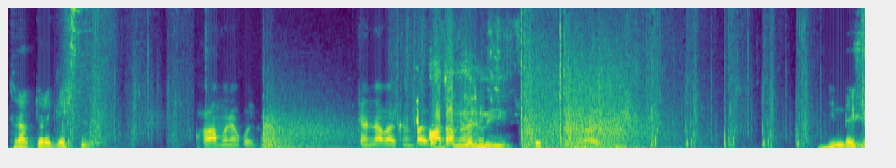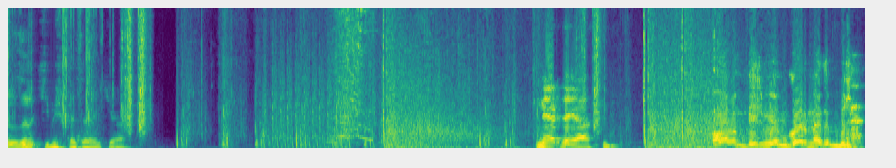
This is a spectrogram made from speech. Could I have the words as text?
Traktöre geçtim. Ha amına koyayım. Ha. Bir tane daha var kanka. Adam ölmüyor. 1500 zırh giymiş pezevenk ya. Nerede Yasin? Oğlum bilmiyorum görmedim bile.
